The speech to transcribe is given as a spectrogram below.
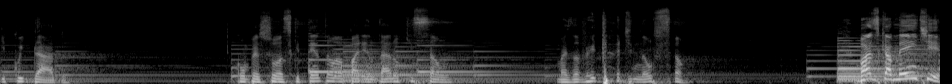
e cuidado com pessoas que tentam aparentar o que são, mas na verdade não são. Basicamente,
